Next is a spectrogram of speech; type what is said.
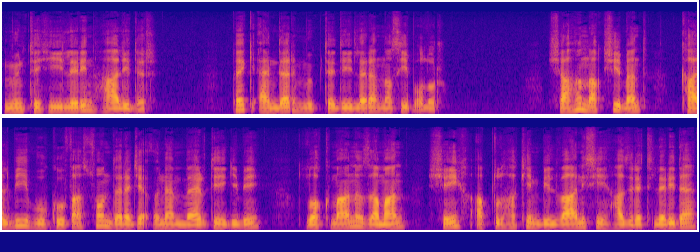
Müntehilerin halidir. Pek ender müptedilere nasip olur. Şahı Nakşibend, kalbi vukufa son derece önem verdiği gibi, Lokmanı Zaman, Şeyh Abdülhakim Bilvanisi Hazretleri de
